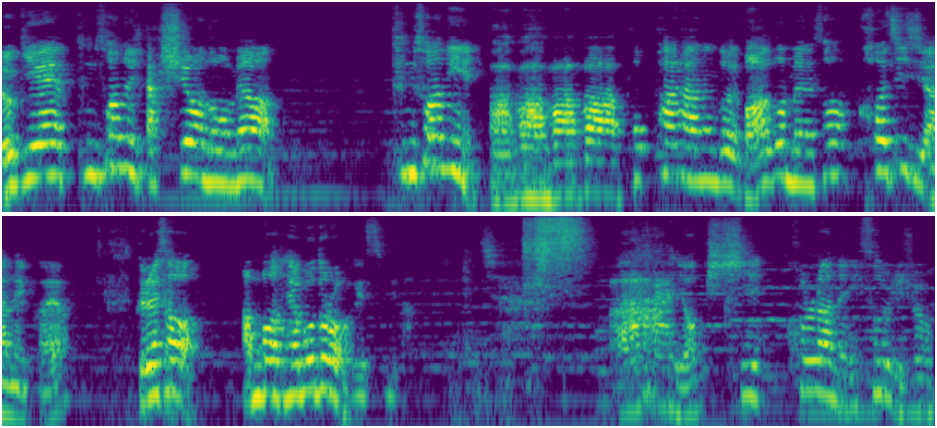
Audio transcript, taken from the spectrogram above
여기에 풍선을 딱 씌워 놓으면 풍선이 바바바바 폭발하는 걸 막으면서 커지지 않을까요? 그래서 한번 해보도록 하겠습니다. 자, 아 역시 콜라는 이 소리죠.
